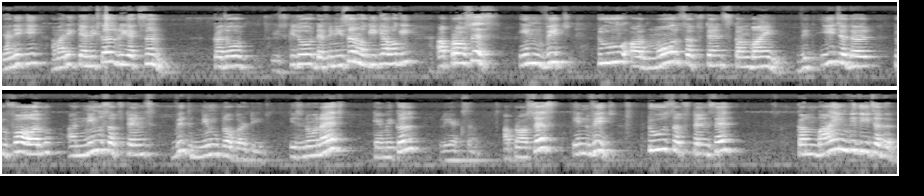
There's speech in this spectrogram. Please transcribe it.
यानी कि हमारी केमिकल रिएक्शन का जो, इसकी जो डेफिनेशन होगी, क्या होगी? अ प्रोसेस in which two or more substance combine with each other to form a new substance with new properties is known as chemical reaction a process in which two substances combine with each other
